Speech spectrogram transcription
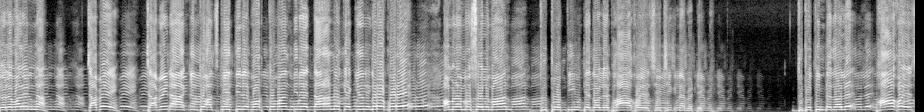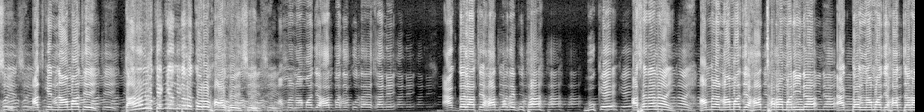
জোরে বলেন না। যাবে যাবে না, কিন্তু আজকের দিনে, বর্তমান দিনে দাঁড়ানোকে কেন্দ্র করে আমরা মুসলমান দুটো তিনটে দলে ভাগ হয়েছি, ঠিক না বেটে দুটো তিনটে দলে ভাগ হয়েছে। আজকে নামাজে দাঁড়ানোকে কেন্দ্র করে ভাগ হয়েছে। আমরা নামাজে হাত বাঁধি কোথায় এখানে? একদল আছে, হাত বাঁধে কোথা? বুকে আছে না নাই? আমরা নামাজে হাত ঝাড়া মারি না। একদল নামাজে হাত ঝাড়া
